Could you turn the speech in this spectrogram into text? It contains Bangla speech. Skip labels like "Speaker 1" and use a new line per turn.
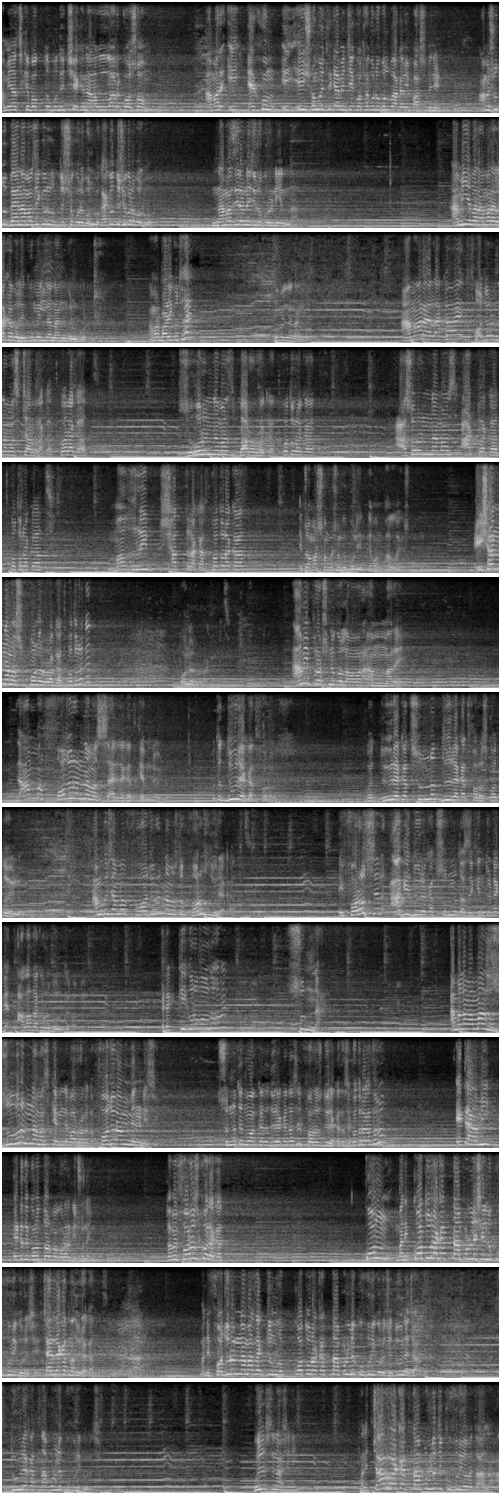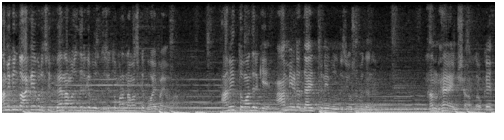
আমি আজকে বক্তব্য দিচ্ছি এখানে আল্লাহর কসম। আমার এই এখন, এই এই সময় থেকে আমি যে কথাগুলো বলব আগামী পাঁচ মিনিট, আমি শুধু করে উদ্দেশ্য করে বলব। কাকে উদ্দেশ্য করে বলব? নামাজিরা নিজের উপরে নিয়েন না। আমি এবার আমার এলাকা বলি কুমিল্লা নাঙ্গলকোট। আমার বাড়ি কোথায়? কুমিল্লা নাঙ্গল আমার এলাকায় ফজরের নামাজ চার রাকাত। কয় রাকাত? জোহরের নামাজ বারো রাকাত। কত রাকাত? আসরের নামাজ আট রাকাত, কত রাকাত? মাগরিব সাত রাকাত, কত রাকাত? একটু আমার সঙ্গে সঙ্গে বলিন, কেমন ভালো লাগে শুনতে? ঈশান নামাজ পনেরো রাকাত, কত রাকাত? পনেরো রাকাত। আমি প্রশ্ন করলাম আমার আম্মারে আম্মা, ফজরের নামাজ চারি রেখাত কেমনে হইল? তো দুই রেখাত ফরজ। দুই রেখাত শূন্য দুই রেখাত ফরজ, কত হইল? আমি কইছি, আম্মা, ফজরের নামাজ তো ফরজ দুই রেখাত এই ফরজের আগে দুই রেখাত সুন্নত আছে, কিন্তু এটাকে আলাদা করে বলতে হবে। এটাকে কি করে বলতে হবে? সুন্না আমি বললাম আমার জোহরের নামাজ কেমনে বারো রাখাত ফজর আমি মেনে নিছি। সুন্নতে মুয়াক্কাদে দুই রাকাত আছে, ফরজ দুই রাকাত আছে। কত রাকাত হলো? এটা আমি, এটাতে কোনো তর্ক করার কিছু নেই। তবে ফরজ কয় রাকাত? কোন মানে কত রাখাত না পড়লে সে লোক কুফুরি করেছে? চার রাকাত না দুই রাকাত? মানে ফজরের নামাজ একজন লোক কত রাকাত না পড়লে কুফুরি করেছে? দুই না চার। দুই রাকাত না পড়লে কুফুরি করেছে। বুঝেছেন আসেনি? মানে চার রাকাত না পড়লে যে কুফুরি হবে তা না। আমি কিন্তু আগে বলেছি, বেনামাজিদেরকে বলতেছি, তোমরা নামাজকে ভয় পাও না। আমি তোমাদেরকে, আমি এটা দায়িত্ব নিয়ে বলতেছি, অসুবিধা নেই। হাম হ্যাঁ ইনশাআল্লাহ, ওকে?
